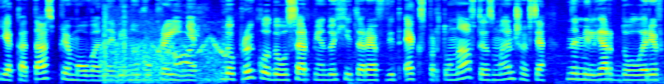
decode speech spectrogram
яка та спрямовує на війну в Україні. До прикладу, у серпні дохід РФ від експорту нафти зменшився на мільярд доларів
